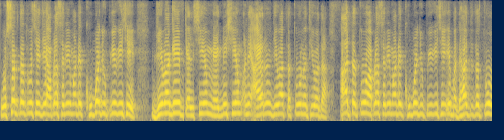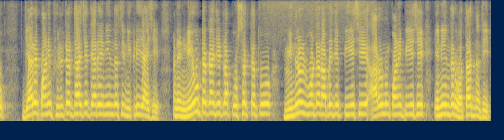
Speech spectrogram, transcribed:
પોષક તત્વો છે જે આપણા શરીર માટે ખૂબ જ ઉપયોગી છે. જેવા કે કેલ્શિયમ, મેગ્નેશિયમ અને આયરન જેવા તત્વો નથી હોતા. આ તત્વો આપણા શરીર માટે ખૂબ જ ઉપયોગી છે. એ બધા જ તત્વો જ્યારે પાણી ફિલ્ટર થાય છે ત્યારે એની અંદરથી નીકળી જાય છે. અને નેવું ટકા જેટલા પોષક તત્વો મિનરલ વોટર આપણે જે પીએ છીએ આરોનું પાણી પીએ છીએ, એની અંદર હોતા જ નથી.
